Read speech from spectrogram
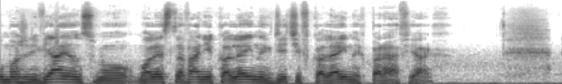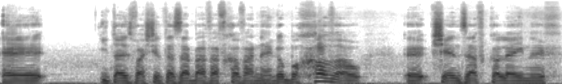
umożliwiając mu molestowanie kolejnych dzieci w kolejnych parafiach. E, I to jest właśnie ta zabawa wchowanego, bo chował e, księdza w kolejnych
